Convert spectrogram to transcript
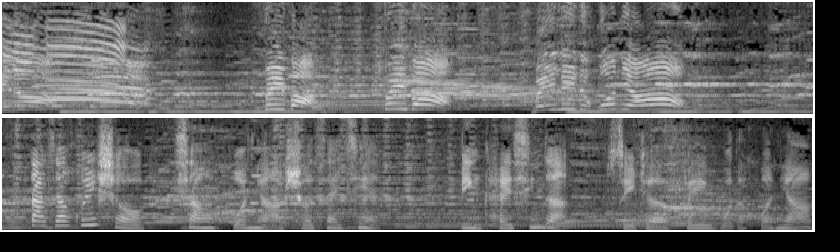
你的。飞吧，飞吧，美丽的火鸟！大家挥手向火鸟说再见，并开心的随着飞舞的火鸟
